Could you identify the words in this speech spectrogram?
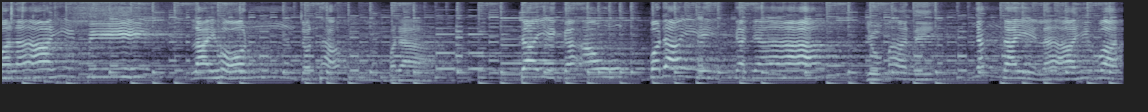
มาหลายปี หลายหนจนธรรมดา ได้ก็เอาบ่ได้ก็อยาอยู่มานี่ยังได้หลายวัน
